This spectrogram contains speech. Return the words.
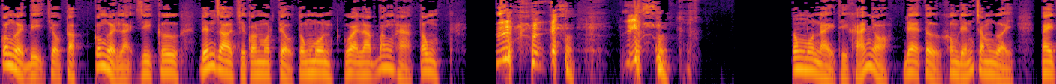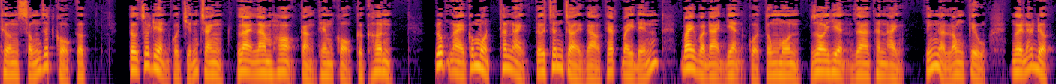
có người bị triệu tập, có người lại di cư, đến giờ chỉ còn một tiểu tông môn gọi là băng hà tông. tông môn này thì khá nhỏ, đệ tử không đến trăm người, ngày thường sống rất khổ cực. Sự xuất hiện của chiến tranh lại làm họ càng thêm khổ cực hơn. Lúc này có một thân ảnh từ chân trời gào thét bay đến, bay vào đại điện của tông môn, rồi hiện ra thân ảnh, chính là Long Cửu, người đã được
